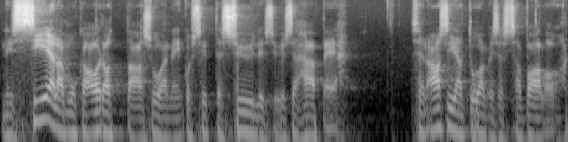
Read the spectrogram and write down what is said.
niin siellä muka odottaa sua niin kuin sitten syyllisyys ja häpeä sen asian tuomisessa valoon.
